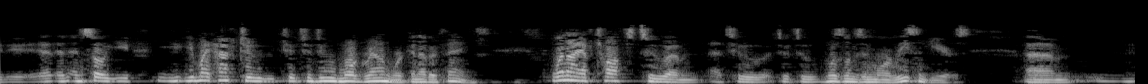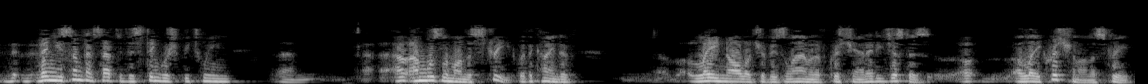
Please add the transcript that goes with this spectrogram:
And, and so you, you might have to, to, to do more groundwork and other things. When I have talked to, um, to, to, to Muslims in more recent years, um, th- then you sometimes have to distinguish between um, a, a Muslim on the street with a kind of lay knowledge of Islam and of Christianity, just as a, a lay Christian on the street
